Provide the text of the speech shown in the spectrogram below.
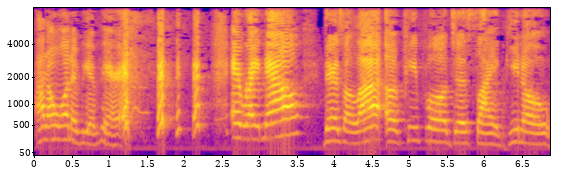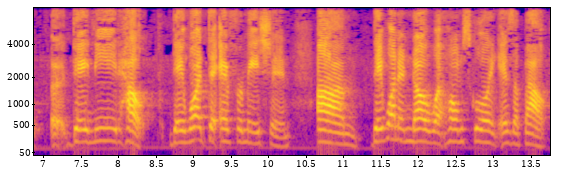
I don't want to be a parent. and right now, there's a lot of people just like, you know, uh, they need help. They want the information. Um, they want to know what homeschooling is about.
